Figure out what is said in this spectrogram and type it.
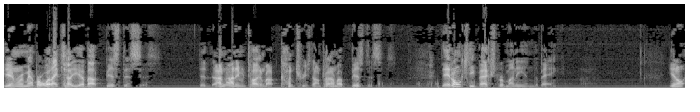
and remember what I tell you about businesses. I'm not even talking about countries, I'm talking about businesses. They don't keep extra money in the bank. You know,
